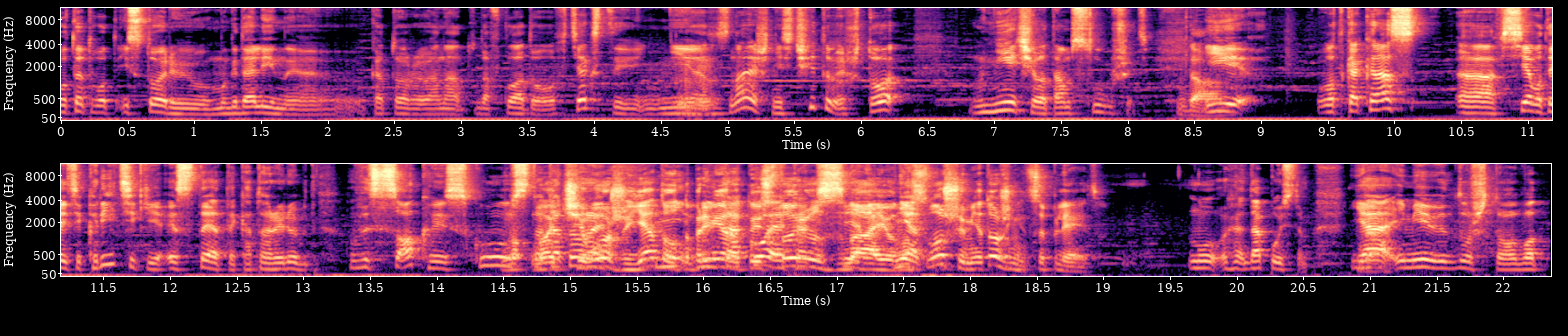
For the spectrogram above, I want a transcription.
вот эту вот историю Магдалины, которую она туда вкладывала в текст, ты не Мгм. знаешь, не считываешь, то нечего там слушать. Да. И вот как раз э, все вот эти критики, эстеты, которые любят высокое Но, искусство, ну от которое чего же? Я-то, вот, например, эту историю как все. знаю, но Нет, слушай, меня тоже не цепляет. ну, э, допустим. Я Да. имею в виду, что вот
